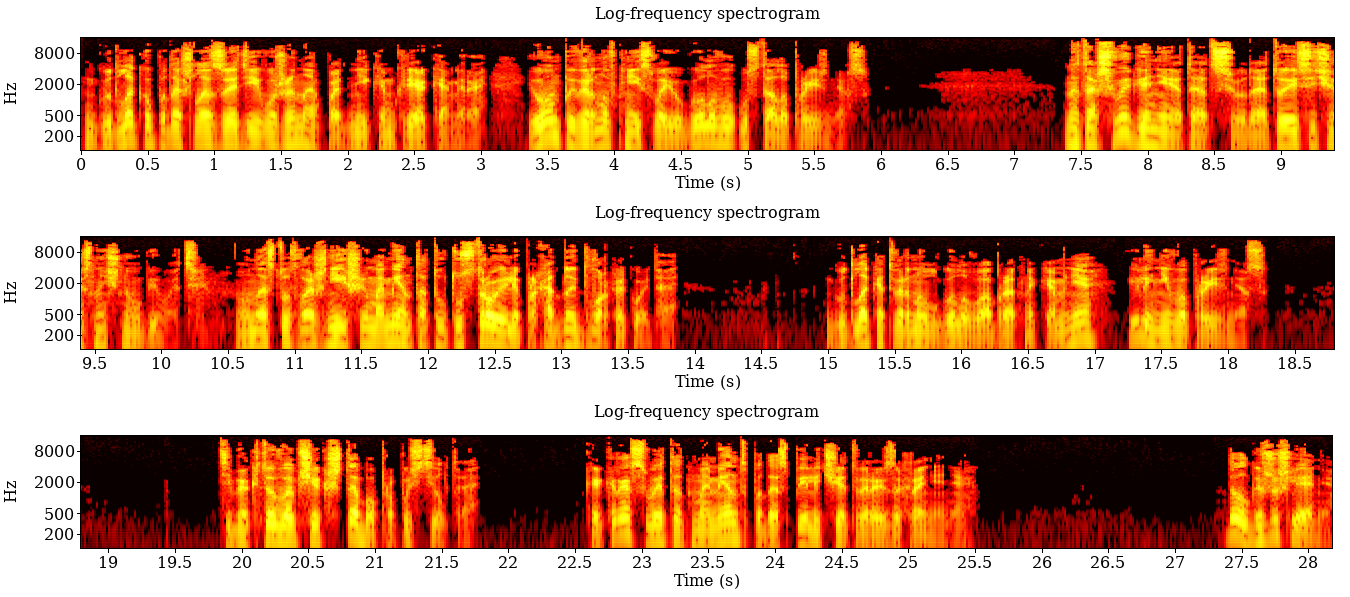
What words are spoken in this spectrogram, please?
Гудлаку подошла сзади его жена под ником Криокамера, и он, повернув к ней свою голову, устало произнес — «Наташ, выгони это отсюда, а то я сейчас начну убивать. У нас тут важнейший момент, а тут устроили проходной двор какой-то». Гудлак отвернул голову обратно ко мне и лениво произнес. «Тебя кто вообще к штабу пропустил-то?» Как раз в этот момент подоспели четверо из охранения. Долго же шли они.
